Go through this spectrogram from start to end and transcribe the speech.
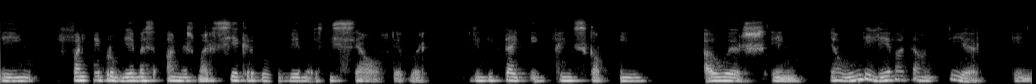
En van die probleme is anders, maar sekere probleme is dieselfde oor identiteit en vriendskap en ouers en ja, hoe om die lewe te hanteer en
